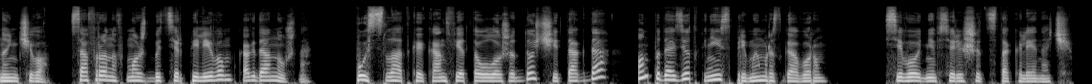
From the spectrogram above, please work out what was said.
Но ничего, Сафронов может быть терпеливым, когда нужно. Пусть сладкая конфета уложит дочь, и тогда он подойдет к ней с прямым разговором. Сегодня все решится так или иначе.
